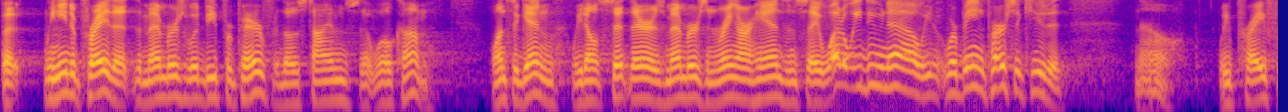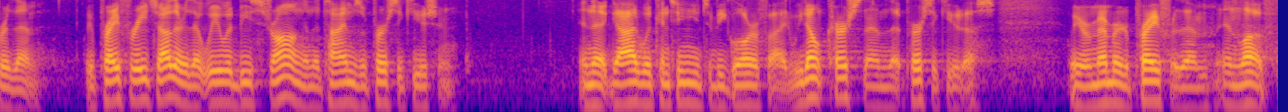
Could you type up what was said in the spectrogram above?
But we need to pray that the members would be prepared for those times that will come. Once again, we don't sit there as members and wring our hands and say, What do we do now? We, are being persecuted. No, we pray for them. We pray for each other that we would be strong in the times of persecution and that God would continue to be glorified. We don't curse them that persecute us, we remember to pray for them in love.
